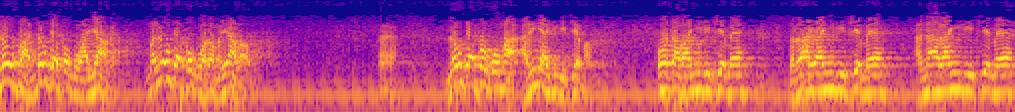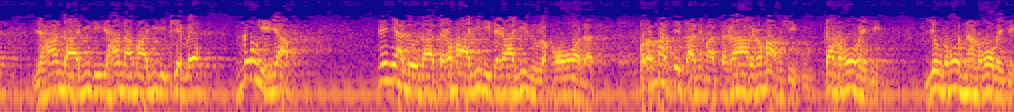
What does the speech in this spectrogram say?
လောက်ပါလောက်တဲ့ပုံပေါ်ကရမယ်မလောက်တဲ့ပုံပေါ်တော့မရပါဘူးအဲလောက်တဲ့ပုံပေါ်မှာအရိယာကြီးတွေဖြစ်မှာသောတာပန်ကြီးတွေဖြစ်မယ်သရဂန်ကြီးတွေဖြစ်မယ်အနာဂန်ကြီးတွေဖြစ်မယ်ယဟန္တာကြီးတွေယဟန္တာမကြီးတွေဖြစ်မယ်လောက်ရင်ရမယ်ပညာလို့လားဓမ္မကြီးတွေဓမ္မကြီးဆိုတော့ခေါ်ရတာ ပရမတ်သစ္စာနဲ့မှာတရားဓမ္မမရှိဘူးတသဘောပဲရှိရုပ်သဘောနာသဘောပဲရှိ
